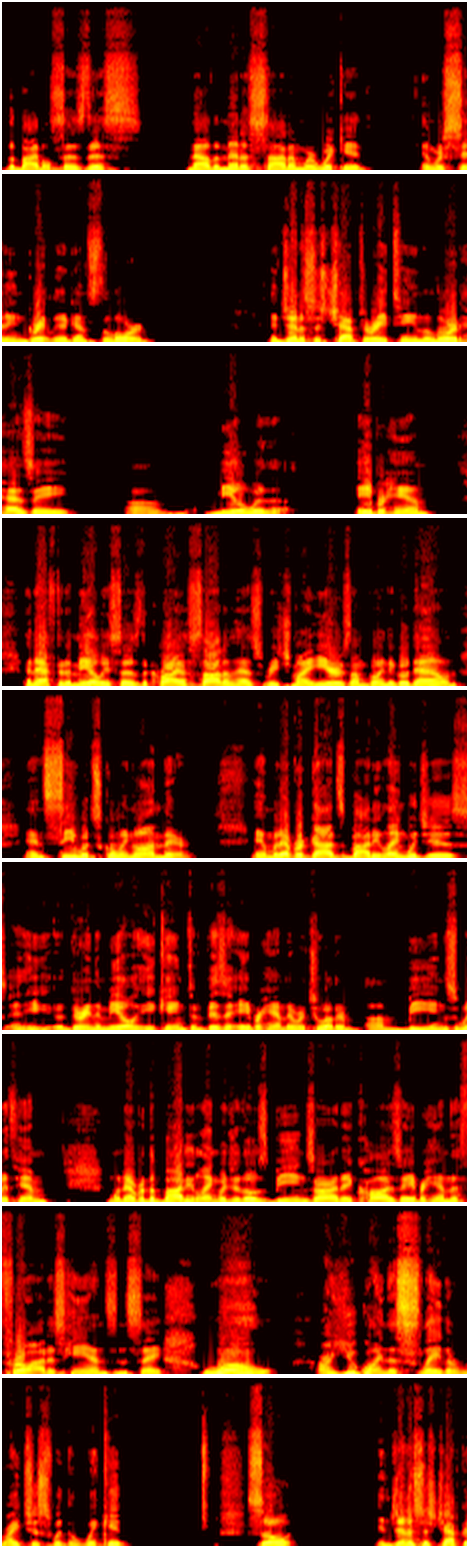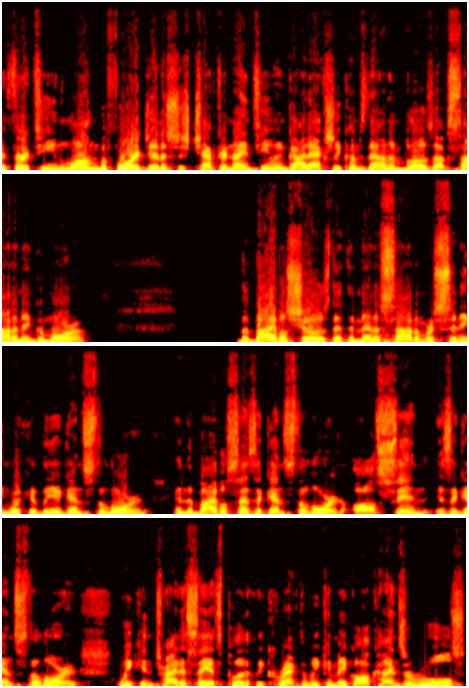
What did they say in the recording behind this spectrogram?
the Bible says this Now the men of Sodom were wicked and were sinning greatly against the Lord. In Genesis chapter 18, the Lord has a uh, meal with Abraham. And after the meal, he says, The cry of Sodom has reached my ears. I'm going to go down and see what's going on there. And whatever God's body language is, and he, during the meal, he came to visit Abraham. There were two other um, beings with him. Whenever the body language of those beings are, they cause Abraham to throw out his hands and say, Whoa, are you going to slay the righteous with the wicked? So in Genesis chapter 13, long before Genesis chapter 19, when God actually comes down and blows up Sodom and Gomorrah, the Bible shows that the men of Sodom were sinning wickedly against the Lord. And the Bible says against the Lord. All sin is against the Lord. We can try to say it's politically correct and we can make all kinds of rules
